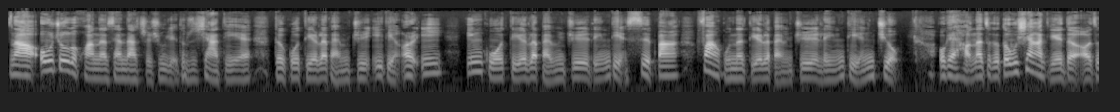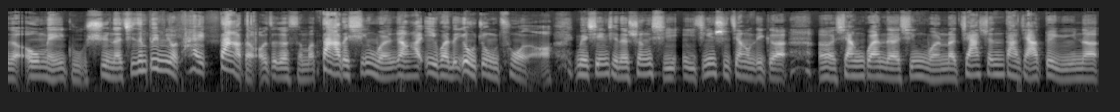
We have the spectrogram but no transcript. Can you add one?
那欧洲的话呢，三大指数也都是下跌，德国跌了百分之一点二一，英国跌了百。百分之零点四八，法国呢跌了百分之零点九。OK，好，那这个都下跌的哦，这个欧美股市呢，其实并没有太大的哦，这个什么大的新闻让它意外的又重挫了哦，因为先前的升息已经是这样的一个呃相关的新闻了，加深大家对于呢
